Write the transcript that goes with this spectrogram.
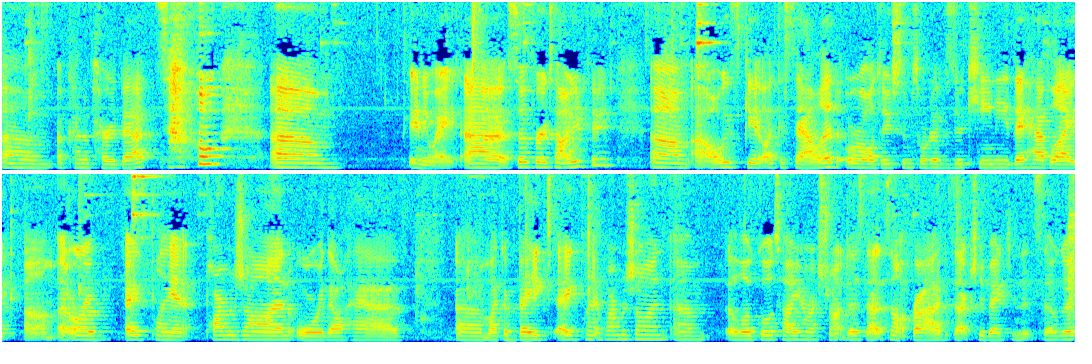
Um, I've kind of heard that. So um, anyway, uh, so for Italian food. Um, I always get like a salad, or I'll do some sort of zucchini. They have like, um, or a eggplant parmesan, or they'll have um, like a baked eggplant parmesan. Um, a local Italian restaurant does that. It's not fried; it's actually baked, and it's so good.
